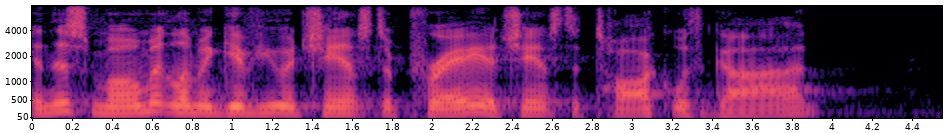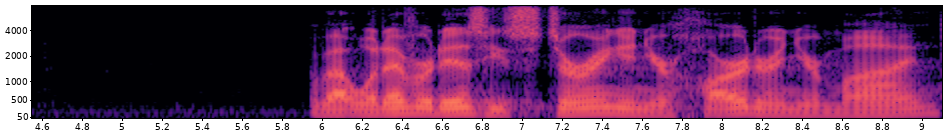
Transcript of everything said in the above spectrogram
In this moment, let me give you a chance to pray, a chance to talk with God about whatever it is He's stirring in your heart or in your mind.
